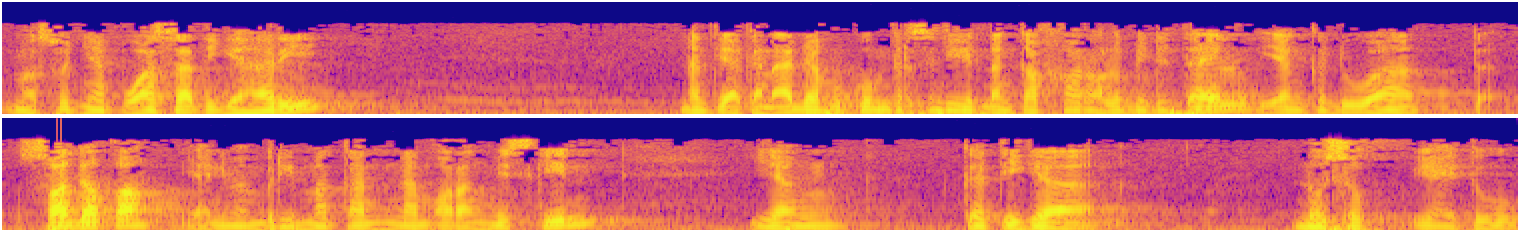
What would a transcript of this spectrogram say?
maksudnya puasa tiga hari nanti akan ada hukum tersendiri tentang kafarah lebih detail. Yang kedua sedekah yakni memberi makan enam orang miskin. Yang ketiga nusuk yaitu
